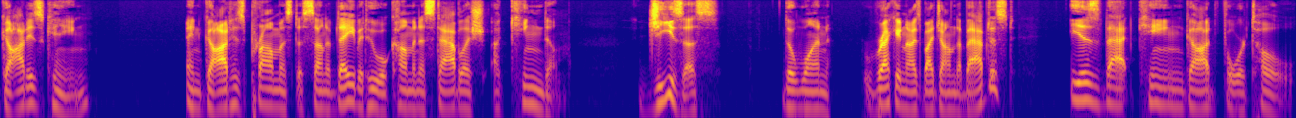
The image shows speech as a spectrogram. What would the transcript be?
God is king, and God has promised a son of David who will come and establish a kingdom. Jesus, the one recognized by John the Baptist, is that king God foretold.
